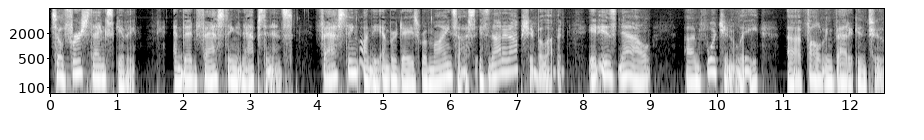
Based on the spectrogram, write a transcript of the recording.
So, first Thanksgiving, and then fasting and abstinence. Fasting on the Ember Days reminds us it's not an option, beloved. It is now, unfortunately, uh, following Vatican II,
